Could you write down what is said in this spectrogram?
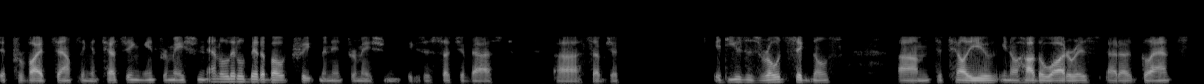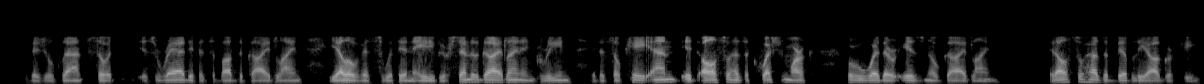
it, provides sampling and testing information and a little bit about treatment information because it's such a vast uh, subject. It uses road signals um, to tell you, you know, how the water is at a glance, a visual glance. So it is red if it's above the guideline, yellow if it's within 80% of the guideline, and green if it's okay. And it also has a question mark for where there is no guideline. It also has a bibliography.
